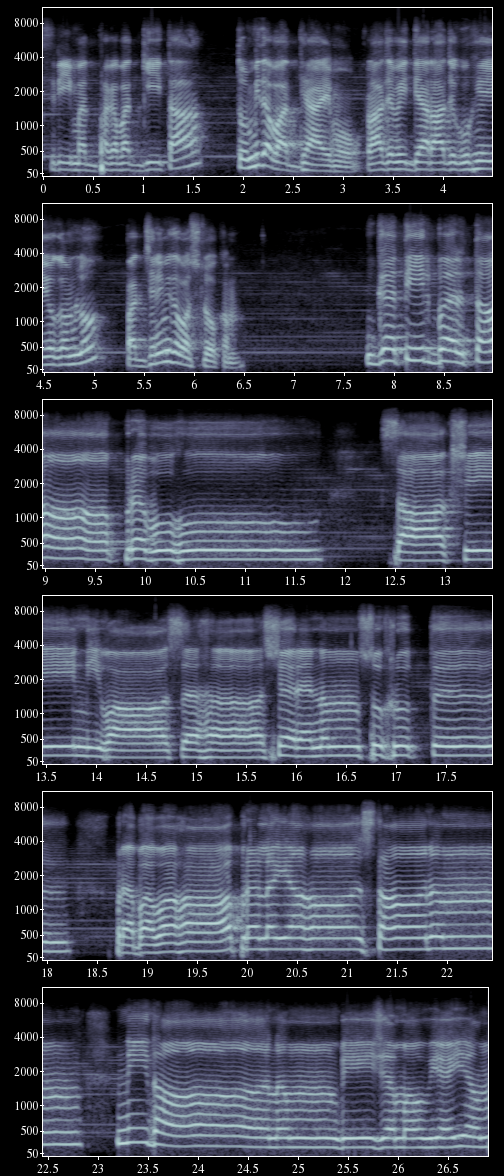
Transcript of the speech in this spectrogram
శ్రీమద్భగవద్గీత తొమ్మిదవ అధ్యాయము రాజవిద్య రాజగుహ్య యోగంలో పద్దెనిమిదవ శ్లోకం గతిర్భర్తా ప్రభు సాక్షి నివాస శరణం సుహృత్ ప్రభవ ప్రళయ స్థానం నిదానం బీజమవ్యయం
